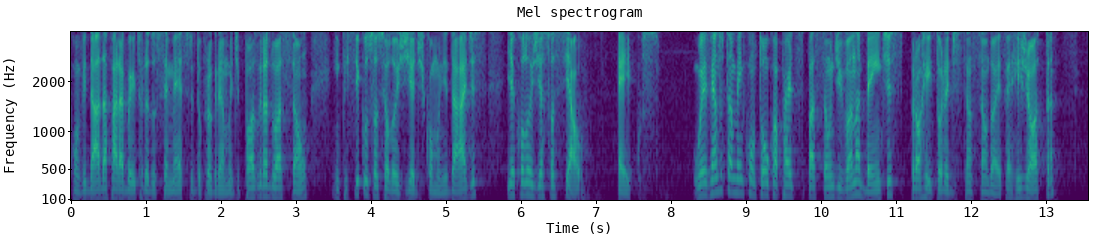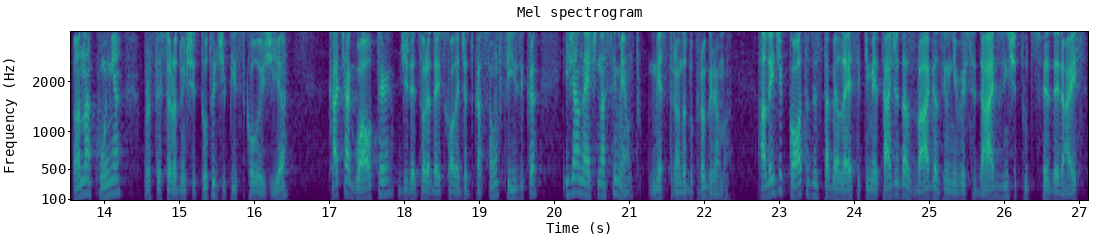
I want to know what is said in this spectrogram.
convidada para a abertura do semestre do programa de pós-graduação em Psicossociologia de Comunidades e Ecologia Social, EICOS. O evento também contou com a participação de Ivana Bentes, pró-reitora de extensão da UFRJ, Ana Cunha, professora do Instituto de Psicologia, Kátia Walter, diretora da Escola de Educação Física, e Janete Nascimento, mestranda do programa. A lei de cotas estabelece que metade das vagas em universidades e institutos federais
